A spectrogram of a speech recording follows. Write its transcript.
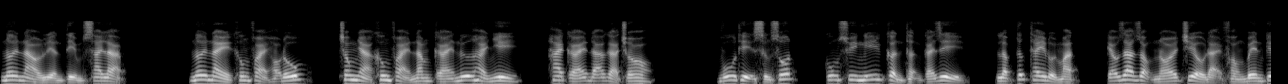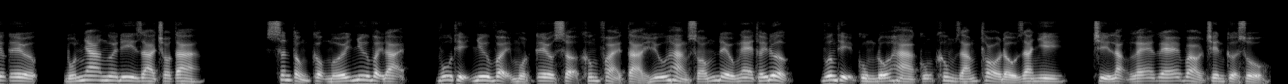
nơi nào liền tìm sai lạc. Nơi này không phải họ đỗ, trong nhà không phải năm cái nữ hài nhi, hai cái đã gả cho. Vũ thị sửng sốt, cũng suy nghĩ cẩn thận cái gì, lập tức thay đổi mặt, kéo ra giọng nói chiều đại phòng bên kia kêu, bốn nha ngươi đi ra cho ta. Sân tổng cộng mới như vậy đại, Vu thị như vậy một kêu sợ không phải tả hữu hàng xóm đều nghe thấy được, Vương thị cùng Đỗ Hà cũng không dám thò đầu ra nhi, chỉ lặng lẽ ghé vào trên cửa sổ,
